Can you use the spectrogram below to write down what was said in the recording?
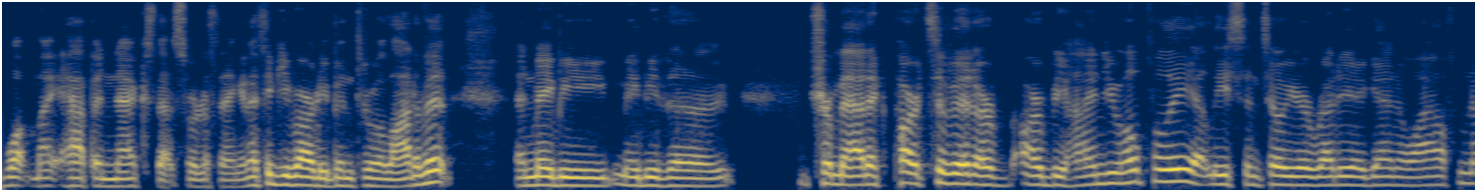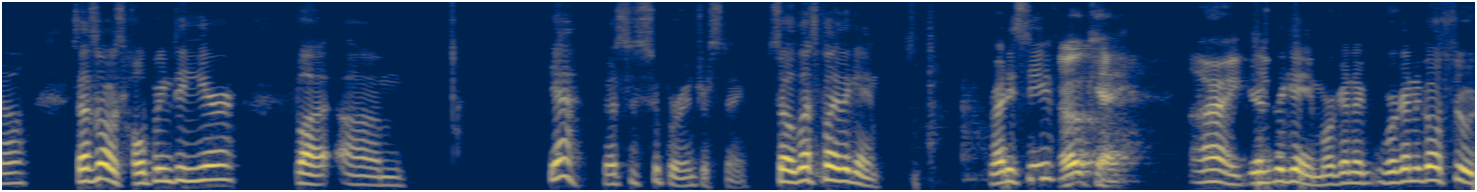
what might happen next, that sort of thing. And I think you've already been through a lot of it, and maybe maybe the traumatic parts of it are are behind you. Hopefully, at least until you're ready again a while from now. So that's what I was hoping to hear. But um, yeah, that's just super interesting. So let's play the game. Ready, Steve? Okay. All right, here's the game. We're gonna we're gonna go through.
